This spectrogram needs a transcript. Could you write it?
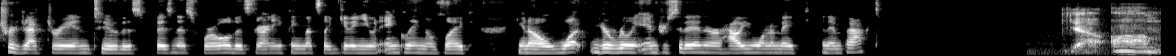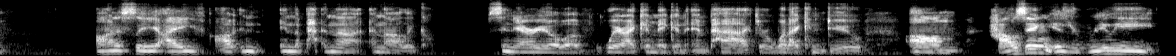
trajectory into this business world? Is there anything that's like giving you an inkling of like, you know, what you're really interested in or how you want to make an impact? Yeah. Um, honestly, I uh, in in the in the in the like scenario of where I can make an impact or what I can do. Um, housing is really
